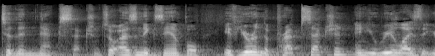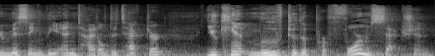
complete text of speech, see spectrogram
to the next section. So, as an example, if you're in the prep section and you realize that you're missing the end tidal detector, you can't move to the perform section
